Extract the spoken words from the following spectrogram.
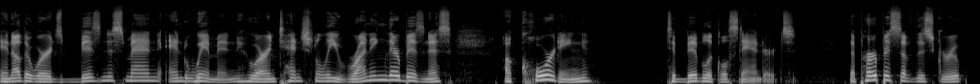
in other words, businessmen and women who are intentionally running their business according to biblical standards. The purpose of this group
